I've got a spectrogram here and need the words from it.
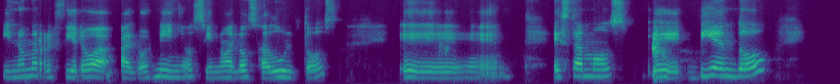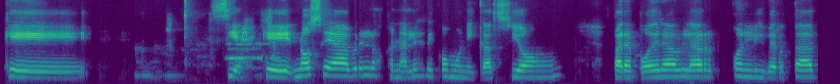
y no me refiero a, a los niños, sino a los adultos, estamos viendo que si es que no se abren los canales de comunicación para poder hablar con libertad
